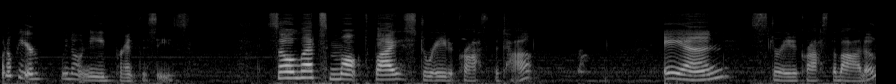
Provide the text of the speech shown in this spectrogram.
But up here, we don't need parentheses. So let's multiply straight across the top and straight across the bottom.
